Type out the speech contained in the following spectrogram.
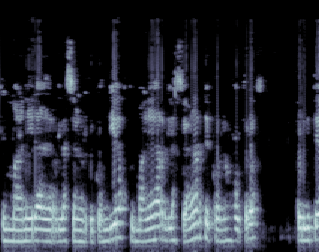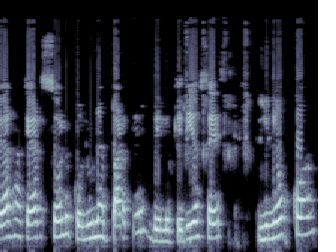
tu manera de relacionarte con Dios, tu manera de relacionarte con los otros, porque te vas a quedar solo con una parte de lo que Dios es y no con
